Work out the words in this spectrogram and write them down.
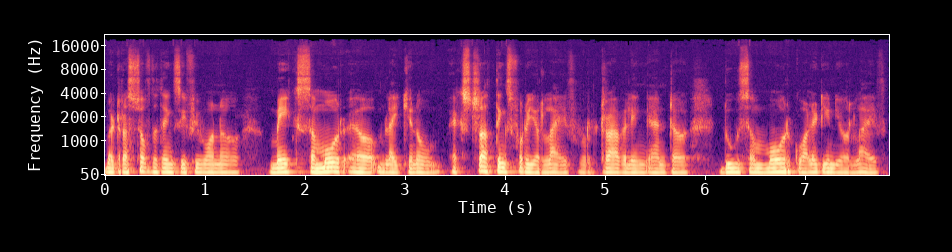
But rest of the things, if you wanna make some more, uh, like you know, extra things for your life, or traveling and uh, do some more quality in your life,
